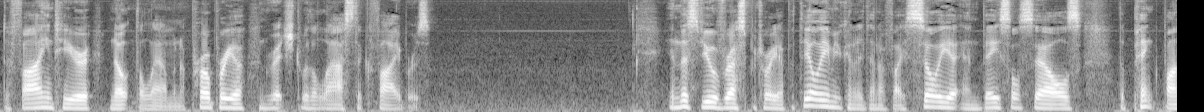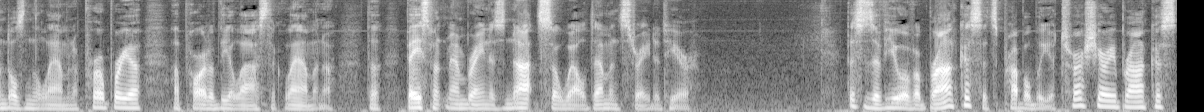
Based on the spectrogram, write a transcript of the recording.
defined here. Note the lamina propria, enriched with elastic fibers. In this view of respiratory epithelium, you can identify cilia and basal cells. The pink bundles in the lamina propria are part of the elastic lamina. The basement membrane is not so well demonstrated here. This is a view of a bronchus. It's probably a tertiary bronchus.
